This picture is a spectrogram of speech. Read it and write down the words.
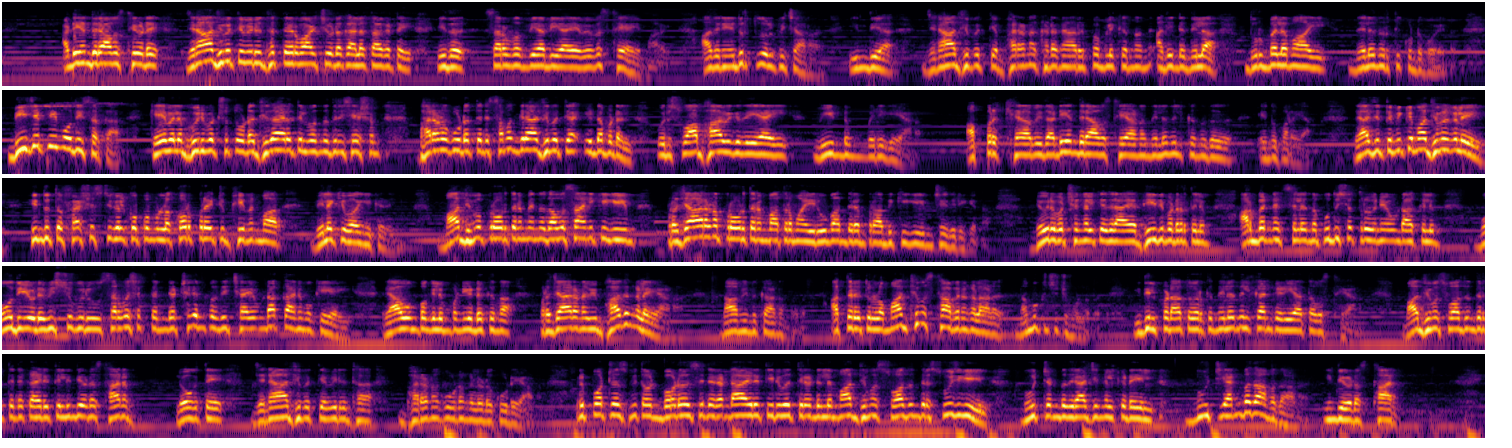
അടിയന്തരാവസ്ഥയുടെ ജനാധിപത്യ വിരുദ്ധ തേർവാഴ്ചയുടെ കാലത്താകട്ടെ ഇത് സർവവ്യാപിയായ വ്യവസ്ഥയായി മാറി. അതിനെ എതിർത്തു തോൽപ്പിച്ചാണ് ഇന്ത്യ ജനാധിപത്യ ഭരണഘടനാ റിപ്പബ്ലിക് എന്ന അതിന്റെ നില ദുർബലമായി നിലനിർത്തിക്കൊണ്ടുപോയത്. ബി ജെ പി മോദി സർക്കാർ കേവല ഭൂരിപക്ഷത്തോട് അധികാരത്തിൽ വന്നതിന് ശേഷം ഭരണകൂടത്തിന്റെ സമഗ്രാധിപത്യ ഇടപെടൽ ഒരു സ്വാഭാവികതയായി വീണ്ടും വരികയാണ്. അപ്രഖ്യാപിത അടിയന്തരാവസ്ഥയാണ് നിലനിൽക്കുന്നത് എന്ന് പറയാം. രാജ്യത്തെ മിക്ക മാധ്യമങ്ങളെയും ഹിന്ദുത്വ ഫാഷിസ്റ്റുകൾക്കൊപ്പമുള്ള കോർപ്പറേറ്റ് ഭീമന്മാർ വിലയ്ക്ക് വാങ്ങിക്കഴിഞ്ഞു. മാധ്യമപ്രവർത്തനം എന്നത് അവസാനിക്കുകയും പ്രചാരണ പ്രവർത്തനം മാത്രമായി രൂപാന്തരം പ്രാപിക്കുകയും ചെയ്തിരിക്കുന്നു. ന്യൂനപക്ഷങ്ങൾക്കെതിരായ ഭീതി പടർത്തലും അർബൻ നക്സൽ എന്ന പുതുശത്രുവിനെ ഉണ്ടാക്കലും മോദിയുടെ വിശ്വഗുരു സർവശക്തൻ രക്ഷകൻ പ്രതിച്ഛായ ഉണ്ടാക്കാനുമൊക്കെയായി രാവും പകലും പണിയെടുക്കുന്ന പ്രചാരണ വിഭാഗങ്ങളെയാണ് നാം ഇന്ന് കാണുന്നത്. അത്തരത്തിലുള്ള മാധ്യമ സ്ഥാപനങ്ങളാണ് നമുക്ക് ചുറ്റുമുള്ളത്. ഇതിൽപ്പെടാത്തവർക്ക് നിലനിൽക്കാൻ കഴിയാത്ത അവസ്ഥയാണ്. മാധ്യമ സ്വാതന്ത്ര്യത്തിന്റെ കാര്യത്തിൽ ഇന്ത്യയുടെ സ്ഥാനം ലോകത്തെ ജനാധിപത്യ വിരുദ്ധ ഭരണകൂടങ്ങളുടെ കൂടെയാണ്. റിപ്പോർട്ടേഴ്സ് വിതൗട്ട് ബോർഡേഴ്സിന്റെ രണ്ടായിരത്തി ഇരുപത്തിരണ്ടിലെ മാധ്യമ സ്വാതന്ത്ര്യ സൂചികയിൽ നൂറ്റൻപത് രാജ്യങ്ങൾക്കിടയിൽ നൂറ്റി അൻപതാമതാണ് ഇന്ത്യയുടെ സ്ഥാനം.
